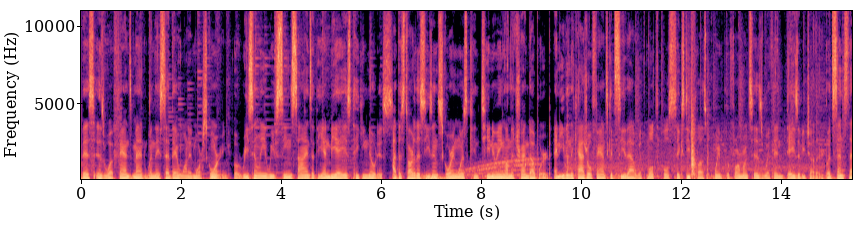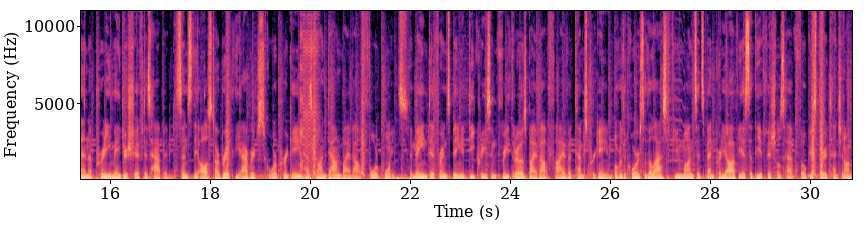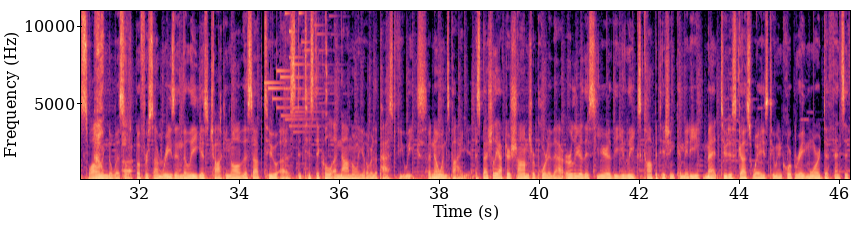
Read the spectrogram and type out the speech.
this is what fans meant when they said they wanted more scoring. But recently, we've seen signs that the NBA is taking notice. At the start of the season, scoring was continuing on the trend upward, and even the casual fans could see that with multiple 60 plus point performances within days of each other. But since then, a pretty major shift has happened. Since the All Star break, the average score per game has gone down by about 4 points, the main difference being a decrease in free throws by about 5 attempts per game. Over the course of the last few months, it's been pretty obvious that the officials have focused their attention on swallowing the whistle, but for some reason, the league is chalking all of this up to a statistical anomaly over the past few weeks. But no one's buying it, especially after Shams reported that earlier this year, the league's competition committee met to discuss ways to incorporate more defensive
